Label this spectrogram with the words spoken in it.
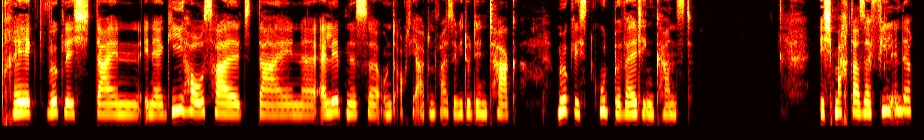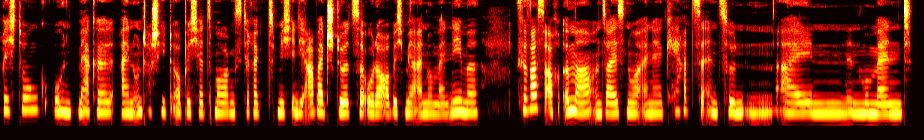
prägt wirklich dein Energiehaushalt, deine Erlebnisse und auch die Art und Weise, wie du den Tag möglichst gut bewältigen kannst. Ich mache da sehr viel in der Richtung und merke einen Unterschied, ob ich jetzt morgens direkt mich in die Arbeit stürze oder ob ich mir einen Moment nehme, für was auch immer, und sei es nur eine Kerze entzünden, einen Moment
